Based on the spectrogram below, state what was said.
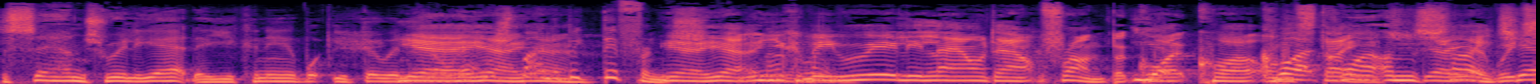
the sound's really out there. You can hear what you're doing and Yeah, that. yeah, it's making a big difference. Yeah, yeah, and know you can I be really loud out front, but quite quiet on quite stage. quiet on yeah, stage, which, yeah,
